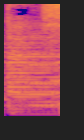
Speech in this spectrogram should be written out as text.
darkness.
